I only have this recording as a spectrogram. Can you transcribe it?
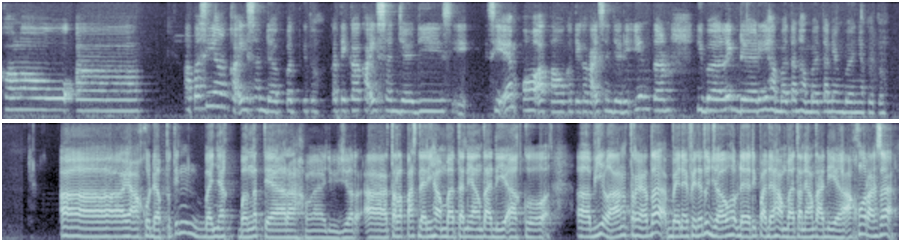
kalau eh, apa sih yang Kak Isan dapat gitu? Ketika Kak Isan jadi si CMO atau ketika Kak Isan jadi intern dibalik dari hambatan-hambatan yang banyak itu? eh yang aku dapetin banyak banget ya Rahma jujur. Eh, terlepas dari hambatan yang tadi aku eh, bilang ternyata benefitnya tuh jauh daripada hambatan yang tadi ya. Aku ngerasa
